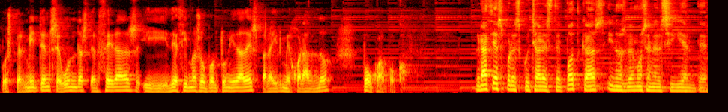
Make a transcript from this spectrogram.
pues permiten segundas, terceras y décimas oportunidades para ir mejorando poco a poco. Gracias por escuchar este podcast y nos vemos en el siguiente.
